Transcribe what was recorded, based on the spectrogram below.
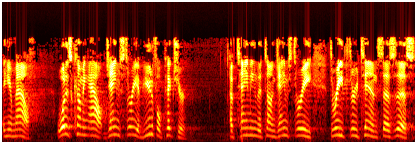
In your mouth. What is coming out? James 3, a beautiful picture of taming the tongue. James 3, 3 through 10 says this.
